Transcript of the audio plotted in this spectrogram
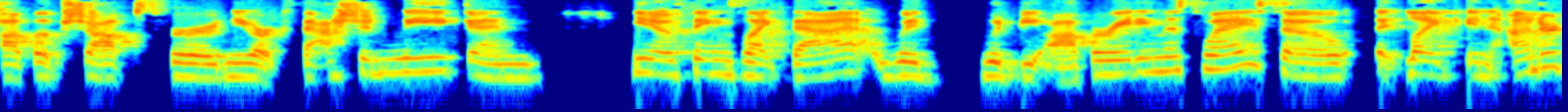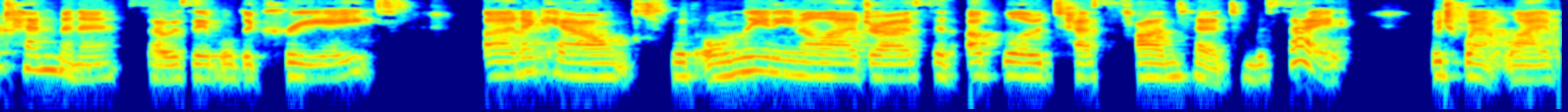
pop up shops for New York Fashion Week and you know things like that would would be operating this way. So, like in under 10 minutes, I was able to create an account with only an email address and upload test content to the site, which went live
